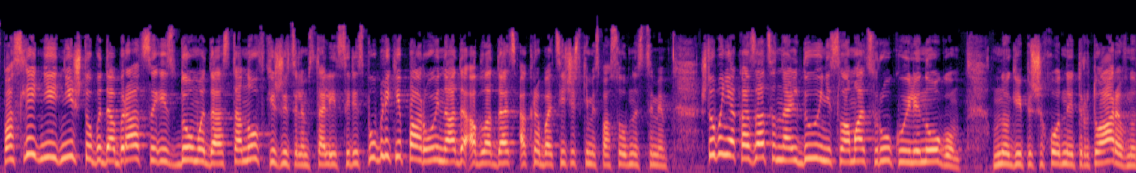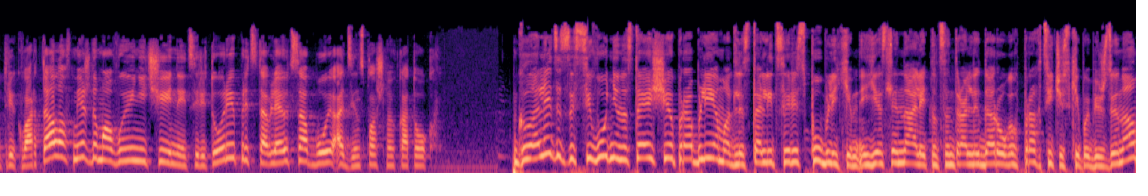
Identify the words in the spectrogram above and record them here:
В последние дни, чтобы добраться из дома до остановки жителям столицы республики, порой надо обладать акробатическими способностями, чтобы не оказаться на льду и не сломать руку или ногу. Многие пешеходные тротуары внутри кварталов, междомовые ничейные территории представляют собой один сплошной каток. Гололедица сегодня настоящая проблема для столицы республики. Если налить на центральных дорогах практически побеждена,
